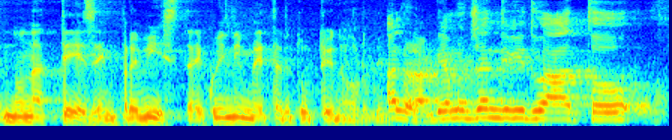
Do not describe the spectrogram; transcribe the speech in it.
non attesa, imprevista e quindi mettere tutto in ordine. Allora, abbiamo già individuato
